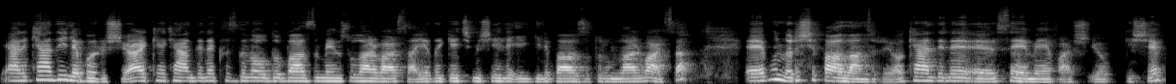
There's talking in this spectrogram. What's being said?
yani kendiyle barışıyor. Erkek kendine kızgın olduğu bazı mevzular varsa ya da geçmişiyle ilgili bazı durumlar varsa e, bunları şifalandırıyor. Kendini e, sevmeye başlıyor kişi.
